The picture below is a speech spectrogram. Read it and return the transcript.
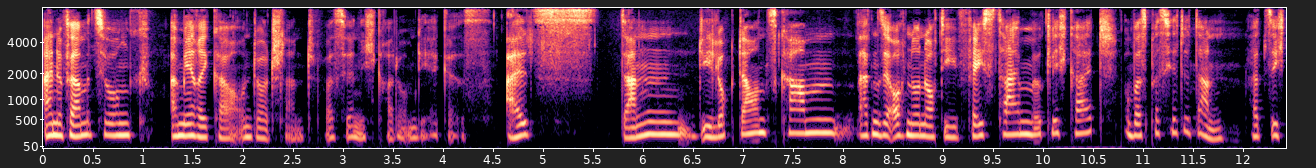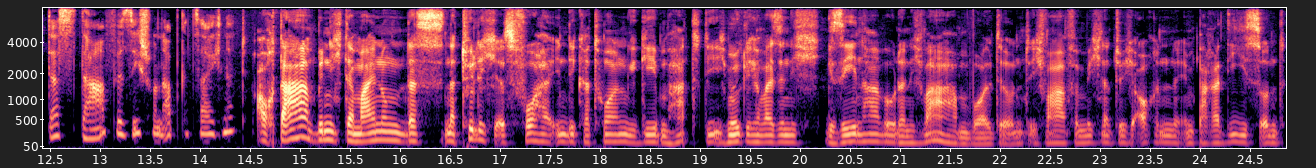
eine Fernbeziehung Amerika und Deutschland, was ja nicht gerade um die Ecke ist. Als dann die Lockdowns kamen, hatten Sie auch nur noch die FaceTime-Möglichkeit. Und was passierte dann? Hat sich das da für Sie schon abgezeichnet? Auch da bin ich der Meinung, dass natürlich es vorher Indikatoren gegeben hat, die ich möglicherweise nicht gesehen habe oder nicht wahrhaben wollte. Und ich war für mich natürlich auch in, im Paradies und,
